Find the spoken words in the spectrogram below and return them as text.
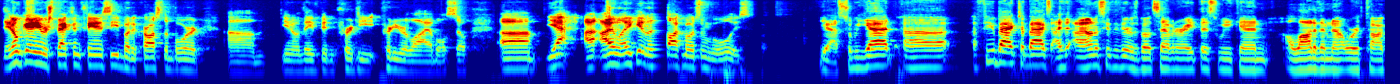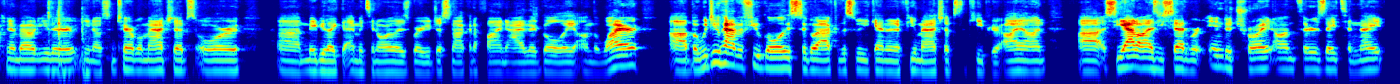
they don't get any respect in fantasy, but across the board, um, you know, they've been pretty pretty reliable. So um, yeah, I, I, like it. Let's talk about some goalies. Yeah, so we got uh, a few back to backs. I, I, honestly think there was about seven or eight this weekend. A lot of them not worth talking about either. You know, some terrible matchups or uh, maybe like the Edmonton Oilers, where you're just not going to find either goalie on the wire. Uh, but we do have a few goalies to go after this weekend and a few matchups to keep your eye on. Uh, Seattle, as you said, we're in Detroit on Thursday tonight.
